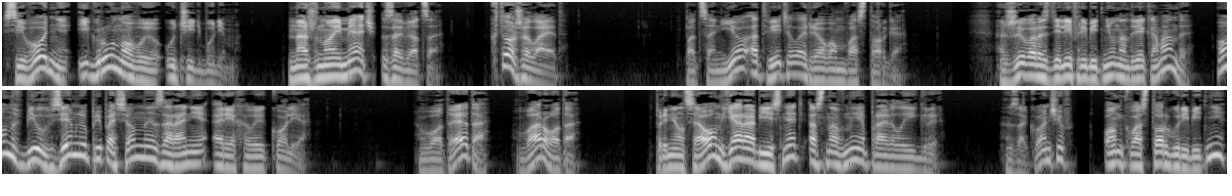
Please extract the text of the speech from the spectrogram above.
«Сегодня игру новую учить будем. Ножной мяч зовется. Кто желает?» Пацанье ответила ревом восторга. Живо разделив ребятню на две команды, он вбил в землю припасенные заранее ореховые колья, Вот это ворота. Принялся он яро объяснять основные правила игры. Закончив, он к восторгу ребятни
